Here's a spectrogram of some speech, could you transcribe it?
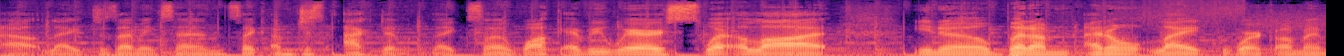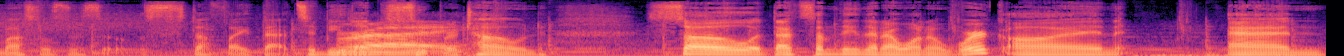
out. Like, does that make sense? Like I'm just active. Like so, I walk everywhere. I sweat a lot, you know. But I'm I don't like work on my muscles and stuff like that to be like super toned. So that's something that I want to work on, and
